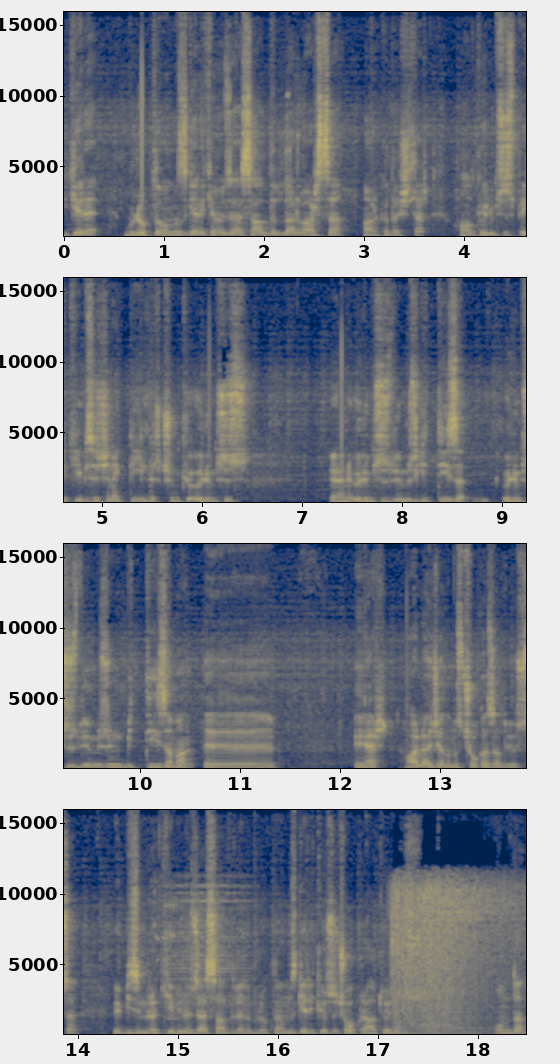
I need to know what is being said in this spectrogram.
Bir kere bloklamamız gereken özel saldırılar varsa arkadaşlar halk ölümsüz pek iyi bir seçenek değildir. Çünkü ölümsüz yani ölümsüzlüğümüz gittiği ölümsüzlüğümüzün bittiği zaman eğer hala canımız çok azalıyorsa ve bizim rakibin özel saldırılarını bloklamamız gerekiyorsa çok rahat ölürüz. Ondan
